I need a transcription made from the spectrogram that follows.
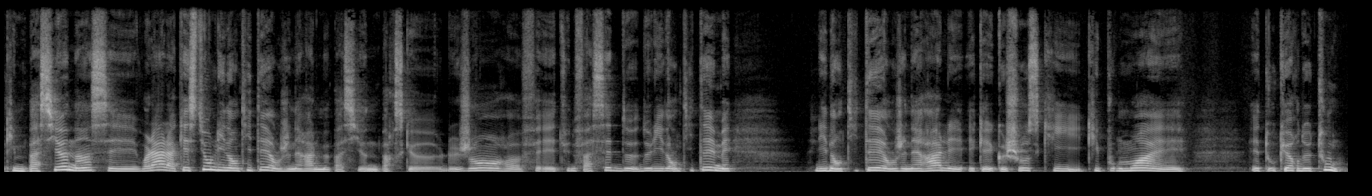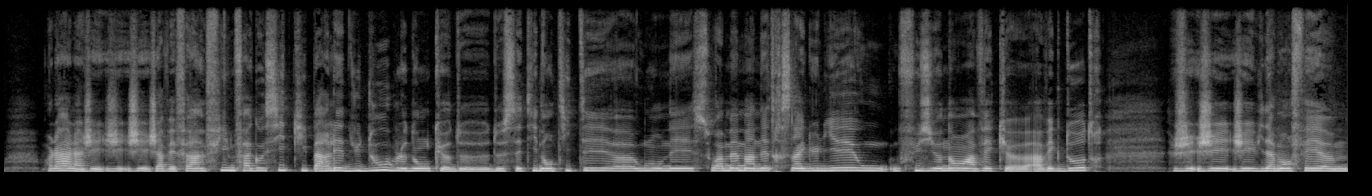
qui me passionne. Hein. C'est voilà la question de l'identité en général me passionne parce que le genre fait une facette de, l'identité, mais l'identité en général est, quelque chose qui, qui pour moi est, est au cœur de tout voilà, là, j'avais fait un film phagocyte qui parlait du double, donc de, cette identité euh, où on est soi-même un être singulier ou, fusionnant avec, euh, avec d'autres. J'ai évidemment fait euh,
